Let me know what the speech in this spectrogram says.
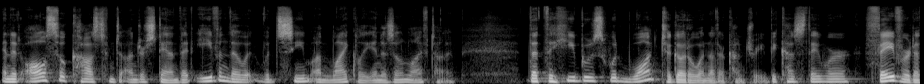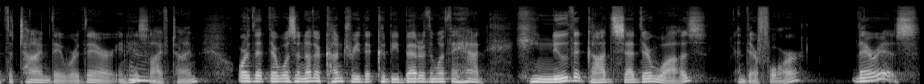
And it also caused him to understand that even though it would seem unlikely in his own lifetime, that the Hebrews would want to go to another country because they were favored at the time they were there in his mm. lifetime, or that there was another country that could be better than what they had. He knew that God said there was, and therefore there is.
